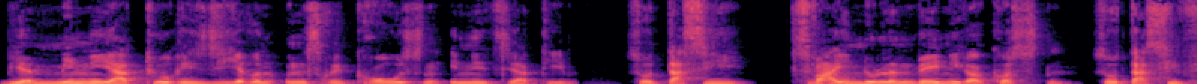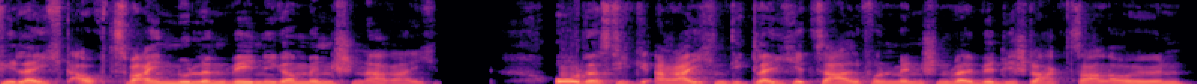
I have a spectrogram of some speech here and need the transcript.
wir miniaturisieren unsere großen Initiativen, so dass sie zwei Nullen weniger kosten, so dass sie vielleicht auch zwei Nullen weniger Menschen erreichen. Oder sie erreichen die gleiche Zahl von Menschen, weil wir die Schlagzahl erhöhen.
